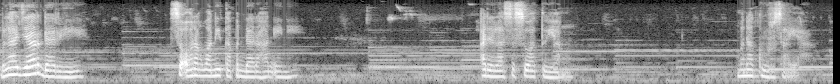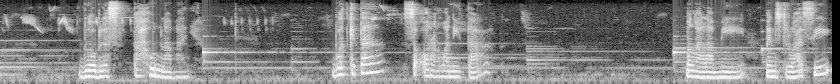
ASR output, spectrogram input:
belajar dari seorang wanita pendarahan ini adalah sesuatu yang menegur saya. 12 tahun lamanya. Buat kita seorang wanita mengalami menstruasi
